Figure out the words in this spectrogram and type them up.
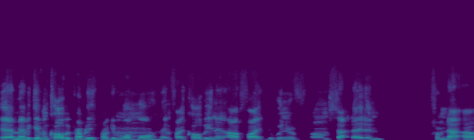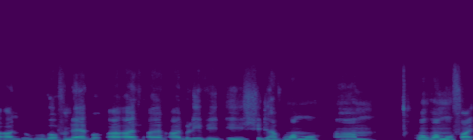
Yeah, maybe give him Colby. Probably, probably give him one more. Let him fight Colby, and then I'll fight the winner of um, Saturday. Then from that, I, I, we'll go from there. But I, I, I believe he, he should have one more, um, one, one more fight.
